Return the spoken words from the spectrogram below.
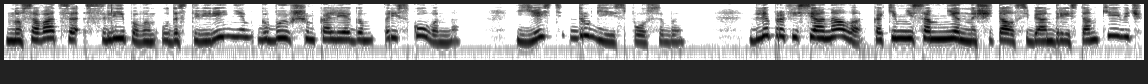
Но соваться с липовым удостоверением к бывшим коллегам рискованно. Есть другие способы. Для профессионала, каким несомненно считал себя Андрей Станкевич,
